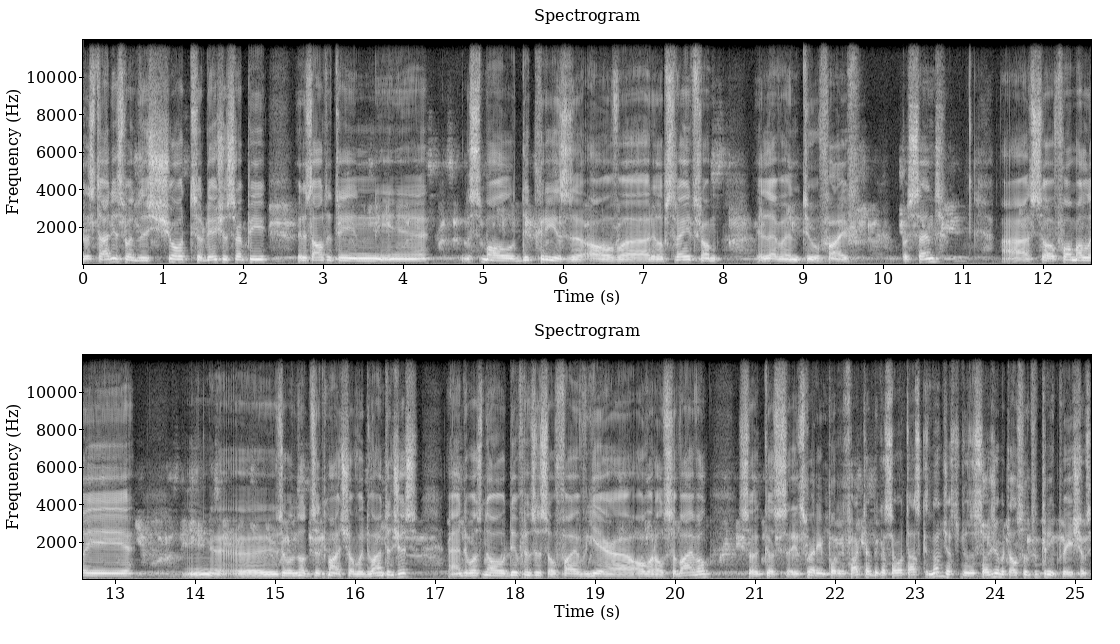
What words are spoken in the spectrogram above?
the studies with the short radiation therapy resulted in uh, a small decrease of uh, relapse rate from 11 to 5 percent. Uh, so formally uh, there was not that much of advantages, and there was no differences of five-year uh, overall survival. So, because it's very important factor, because our task is not just to do the surgery, but also to treat patients,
